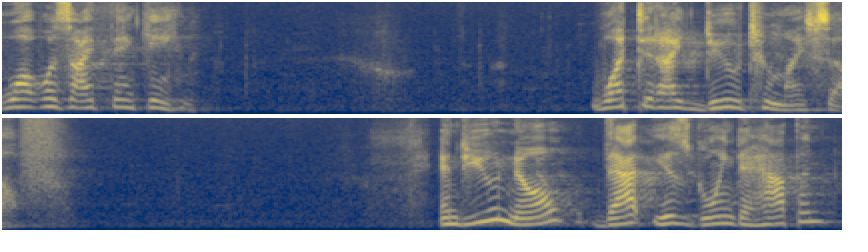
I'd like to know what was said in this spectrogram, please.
What was I thinking? What did I do to myself? And do you know that is going to happen?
